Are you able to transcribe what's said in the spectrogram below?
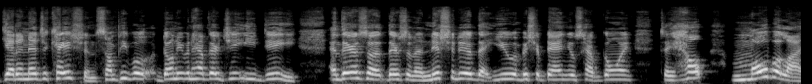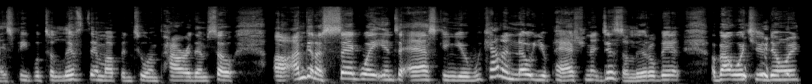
get an education. Some people don't even have their GED. And there's a there's an initiative that you and Bishop Daniels have going to help mobilize people to lift them up and to empower them. So uh, I'm going to segue into asking you. We kind of know you're passionate just a little bit about what you're doing,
